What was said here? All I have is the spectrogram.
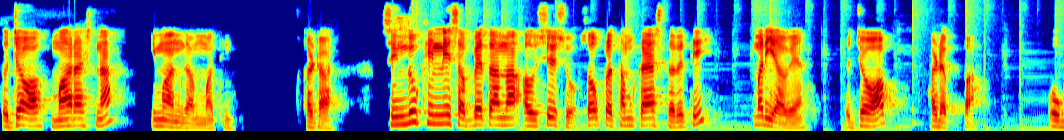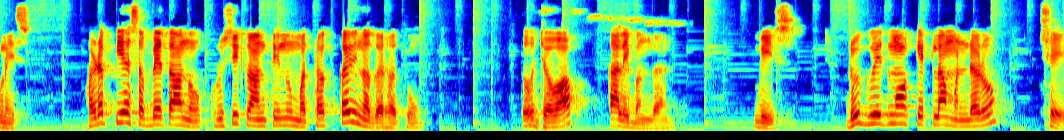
તો જવાબ મહારાષ્ટ્રના ઈમાન ગામમાંથી. અઢાર. સિંધુ ખીણની સભ્યતાના અવશેષો સૌપ્રથમ કયા સ્તરેથી મળી આવ્યા? તો જવાબ હડપ્પા. ઓગણીસ. હડપ્પીય સભ્યતાનું કૃષિ ક્રાંતિનું મથક કયું નગર હતું? તો જવાબ કાલીબંગાન. વીસ. ઋગ્વેદમાં કેટલા મંડળો છે?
